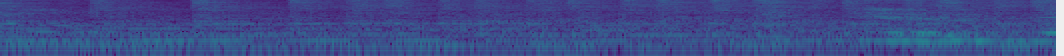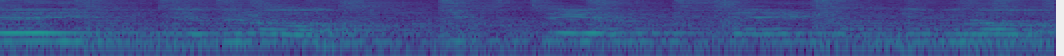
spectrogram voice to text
よ。生きてるって言ってみろ生きてるって言ってみろ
